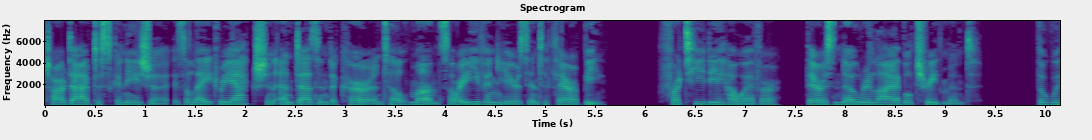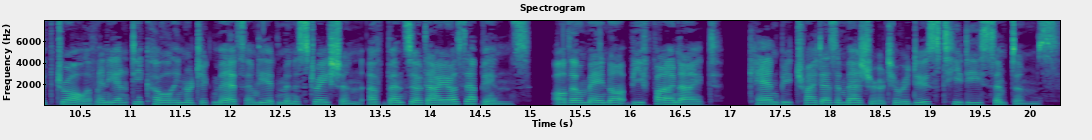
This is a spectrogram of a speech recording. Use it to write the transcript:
tardive dyskinesia is a late reaction and doesn't occur until months or even years into therapy. For TD, however, there is no reliable treatment. the withdrawal of any anticholinergic meds and the administration of benzodiazepines, although may not be finite, can be tried as a measure to reduce TD symptoms.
